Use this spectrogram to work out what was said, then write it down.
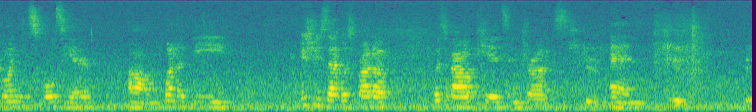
going to the schools here, um, one of the issues that was brought up was about kids and drugs. And excuse, me.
